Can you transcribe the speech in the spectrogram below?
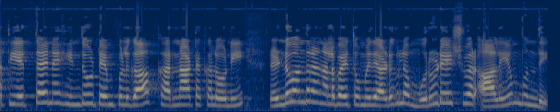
అతి ఎత్తైన హిందూ టెంపుల్గా కర్ణాటకలోని రెండు వందల నలభై తొమ్మిది అడుగుల మురుడేశ్వర్ ఆలయం ఉంది.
